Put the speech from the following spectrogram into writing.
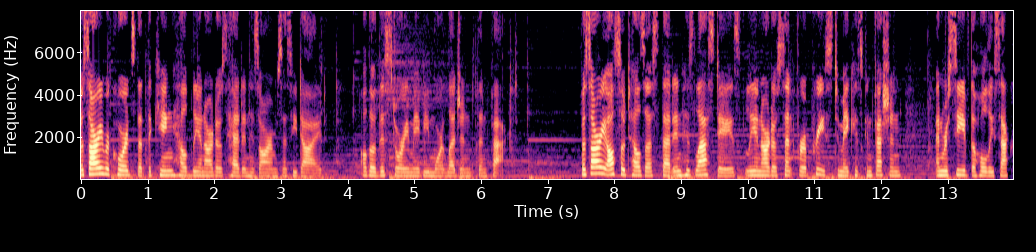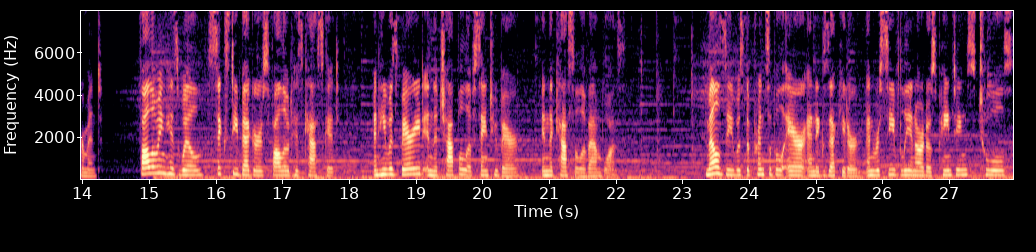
Vasari records that the king held Leonardo's head in his arms as he died, although this story may be more legend than fact. Vasari also tells us that in his last days, Leonardo sent for a priest to make his confession and receive the Holy Sacrament. Following his will, 60 beggars followed his casket, and he was buried in the chapel of Saint Hubert in the castle of Amboise. Melzi was the principal heir and executor and received Leonardo's paintings, tools,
